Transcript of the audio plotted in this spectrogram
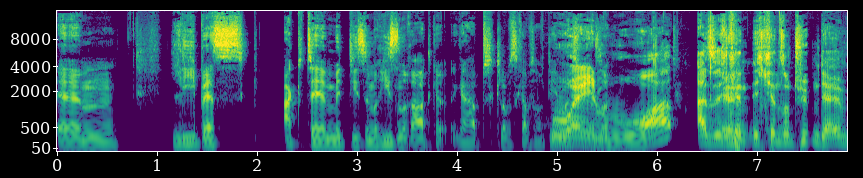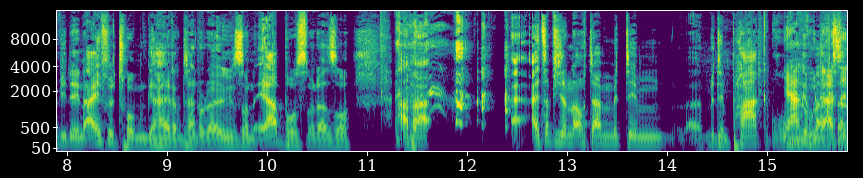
ähm, Liebes Akte mit diesem Riesenrad ge gehabt. Ich glaube, es gab es auch den. Wait, also. what? Also ich kenne ich kenn so einen Typen, der irgendwie den Eiffelturm geheiratet hat oder irgendwie so einen Airbus oder so. Aber als ob die dann auch da mit dem, äh, mit dem Park rumgemacht ja, gut, also,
